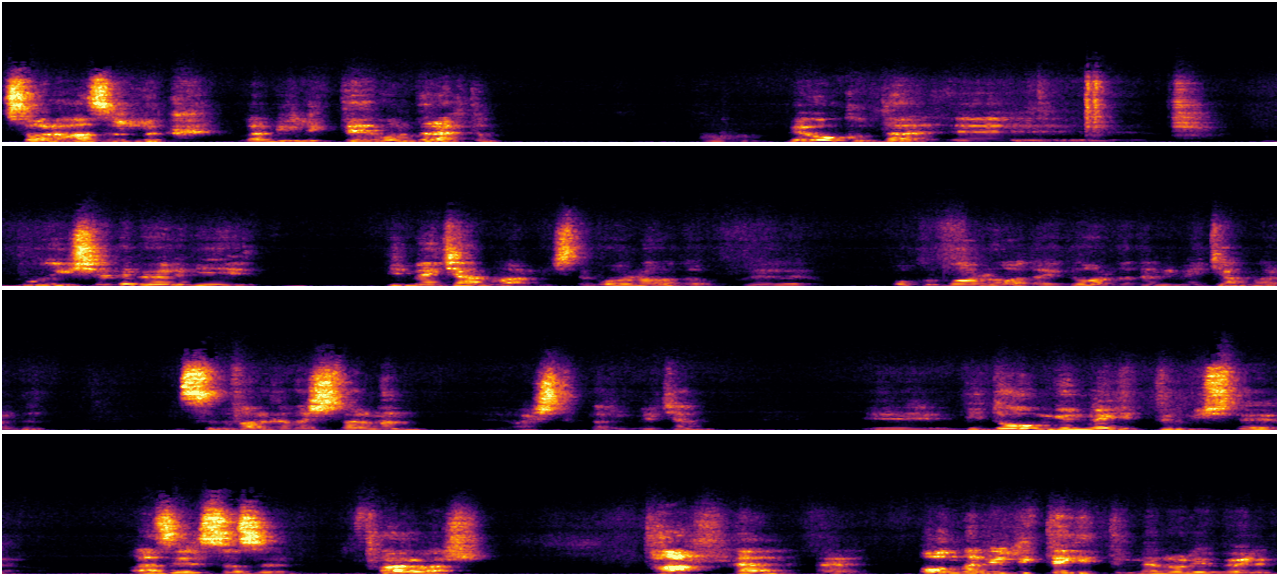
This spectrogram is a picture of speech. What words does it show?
Sonra hazırlıkla birlikte onu bıraktım. Tamam. Ve okulda e, bu işe de böyle bir bir mekan vardı işte Bornova'da e, okul Bornova'daydı orada da bir mekan vardı. Sınıf arkadaşlarımın açtıkları bir mekan. E, bir doğum gününe gittim işte Azeri sazı tar var. Tar. He. Evet. Onunla birlikte gittim ben oraya böyle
